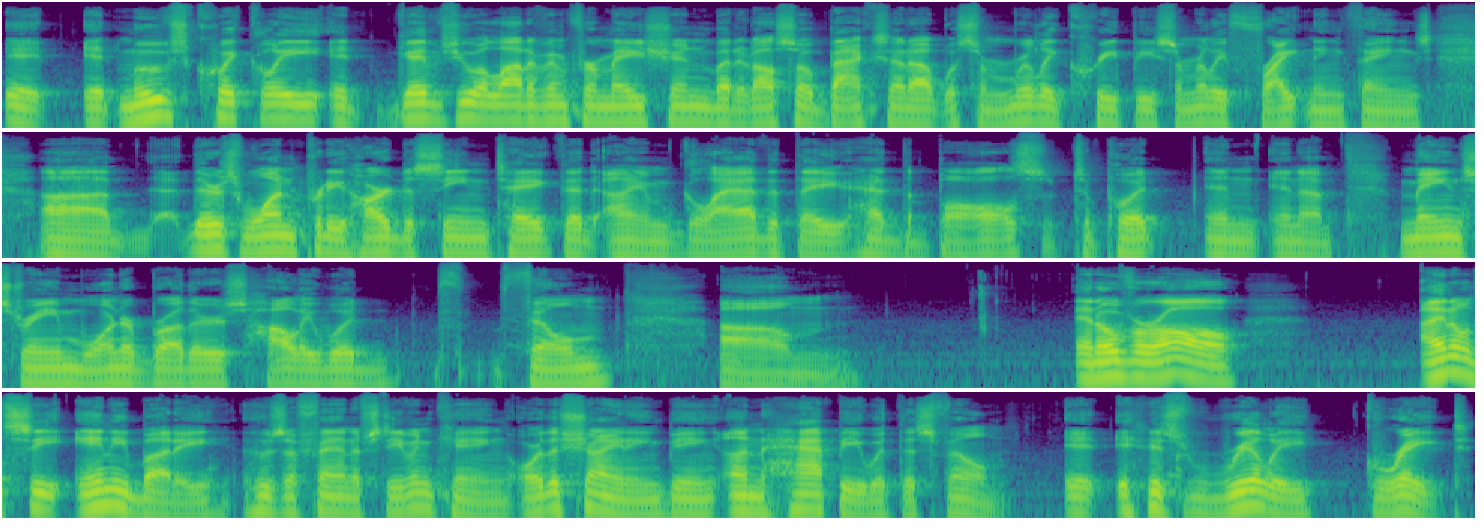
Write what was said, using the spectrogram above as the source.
It it moves quickly. It gives you a lot of information, but it also backs it up with some really creepy, some really frightening things. Uh, there's one pretty hard to scene take that I am glad that they had the balls to put in in a mainstream Warner Brothers Hollywood film. Um, and overall, I don't see anybody who's a fan of Stephen King or The Shining being unhappy with this film. It, it is really great.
